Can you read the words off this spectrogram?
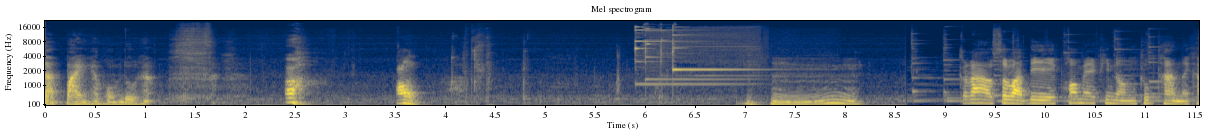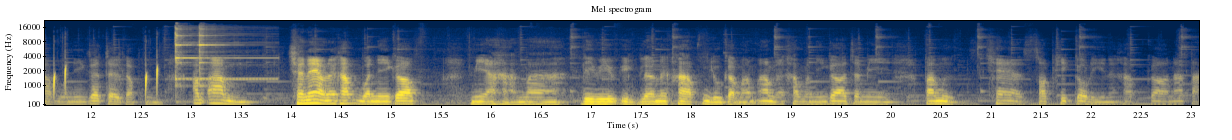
จัดไปครับผมดูฮะอ้าวเอาอื้อหือกล่าวสวัสดีพ่อแม่พี่น้องทุกท่านนะครับ วันนี้ก็เจอกับผมอ้ำอ้ำชาแนลนะครับ วันนี้ก็มีอาหารมารีวิวอีกแล้วนะครับ อยู่กับอ้ำอ้ำนะครับ วันนี้ก็จะมีปลาหมึกแช่ซอสพริกเกาหลีนะครับ ก็หน้าตา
